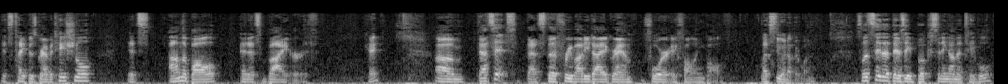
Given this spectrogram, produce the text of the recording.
Its type is gravitational. It's on the ball, and it's by Earth. Okay, um, that's it. That's the free body diagram for a falling ball. Let's do another one. So let's say that there's a book sitting on the table.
